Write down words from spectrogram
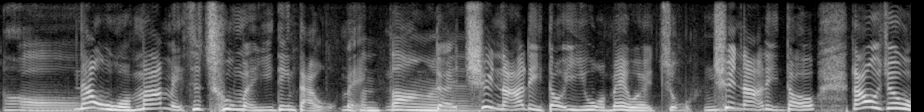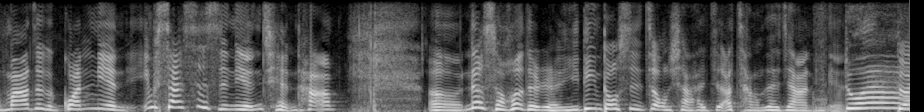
哦。那我妈每次出门一定带我妹，很棒欸，对，去哪里都以我妹为主，去哪里都。然后我觉得我妈这个观念，因为三四十年前她，呃，那时候的人一定都是这种小孩子要藏在家里面。对对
